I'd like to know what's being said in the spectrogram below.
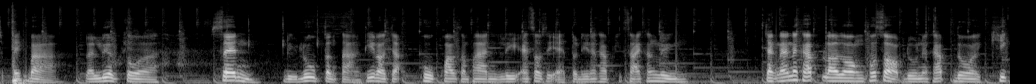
space bar และเลือกตัวเส้น หรือรูปต่างๆ ที่เราจะผูกความสัมพันธ์ re-associate ตัวนี้นะครับ คลิกซ้ายครั้งหนึ่ง จากนั้นนะครับเราลองทดสอบดูนะครับ โดยคลิก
